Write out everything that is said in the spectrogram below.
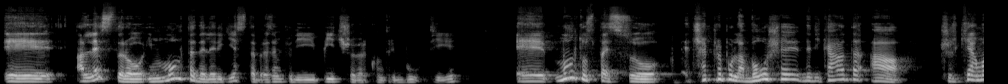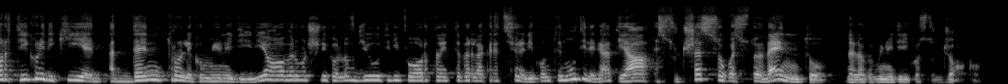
eh, all'estero in molte delle richieste, per esempio, di pitch per contributi, eh, molto spesso c'è proprio la voce dedicata a cerchiamo articoli di chi è dentro le community di Overwatch, di Call of Duty, di Fortnite per la creazione di contenuti legati a è successo questo evento nella community di questo gioco.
